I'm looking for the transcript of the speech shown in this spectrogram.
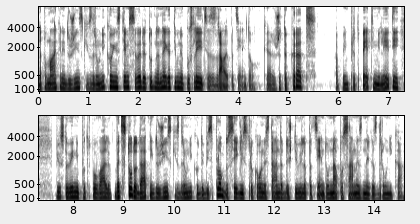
na pomankanje družinskih zdravnikov in s tem seveda tudi na negativne posledice za zdravje pacijentov. Ker že takrat pred petimi leti bi v Sloveniji potrebovali več sto dodatnih družinskih zdravnikov, da bi sploh dosegli strokovne standarde števila pacijentov na posameznega zdravnika.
